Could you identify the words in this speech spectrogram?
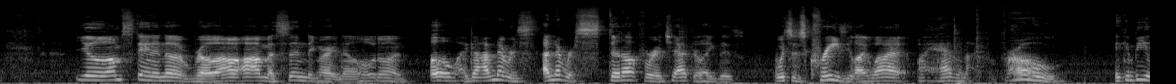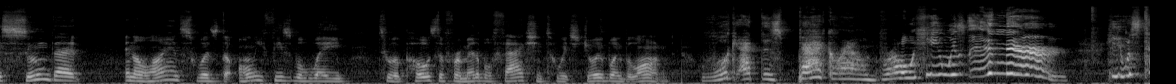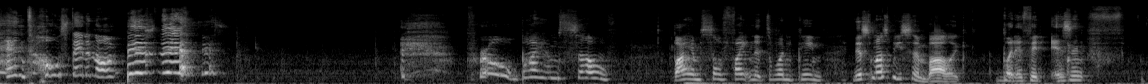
Yo, I'm standing up, bro. I- I'm ascending right now. Hold on. Oh my god, I've never, I never stood up for a chapter like this, which is crazy. Like, why, why haven't I, bro? It can be assumed that an alliance was the only feasible way to oppose the formidable faction to which Joy Boy belonged. Look at this background, bro. He was in there. He was ten toes standing on business, bro, by himself, by himself fighting the twenty king. This must be symbolic, but if it isn't,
